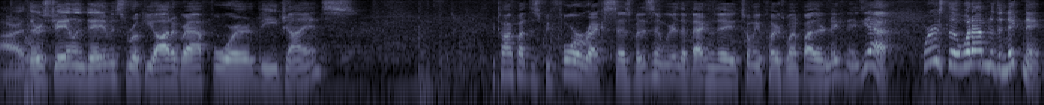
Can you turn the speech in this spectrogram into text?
All right, there's Jalen Davis, rookie autograph for the Giants. Talked about this before, Rex says, but isn't it weird that back in the day so many players went by their nicknames? Yeah, where's the, what happened to the nickname?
